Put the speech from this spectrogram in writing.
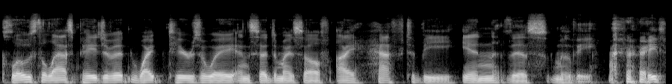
closed the last page of it, wiped tears away, and said to myself, "I have to be in this movie." right?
